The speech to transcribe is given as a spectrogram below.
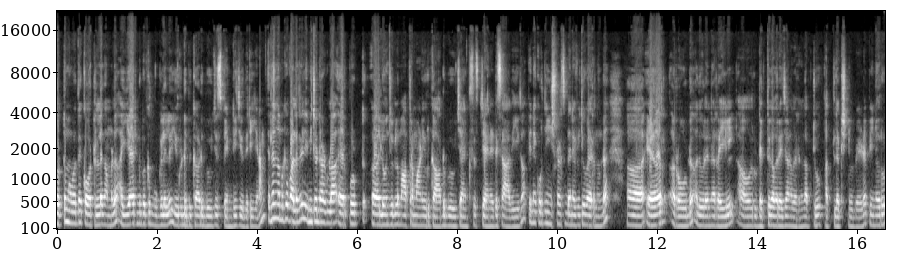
തൊട്ട് മുമ്പത്തെ ക്വാർട്ടറിൽ നമ്മൾ അയ്യായിരം രൂപയ്ക്ക് മുകളിൽ ഒരു ഡെബിറ്റ് കാർഡ് ഉപയോഗിച്ച് സ്പെൻഡ് ചെയ്തിരിക്കണം. എന്നാൽ നമുക്ക് വളരെ ലിമിറ്റഡ് ആയിട്ടുള്ള എയർപോർട്ട് ലോഞ്ചുകൾ മാത്രമാണ് ഈ ഒരു കാർഡ് ഉപയോഗിച്ച് ആക്സസ് ചെയ്യാനായിട്ട് സാധിക്കുക. പിന്നെ കുറച്ച് ഇൻഷുറൻസ് ബെനിഫിറ്റ് വരുന്നുണ്ട്. എയർ റോഡ് അതുപോലെ തന്നെ റെയിൽ ഒരു ഡെത്ത് കവറേജ് ആണ് വരുന്നത് അപ് ടു പത്ത് ലക്ഷം രൂപയുടെ. പിന്നെ ഒരു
